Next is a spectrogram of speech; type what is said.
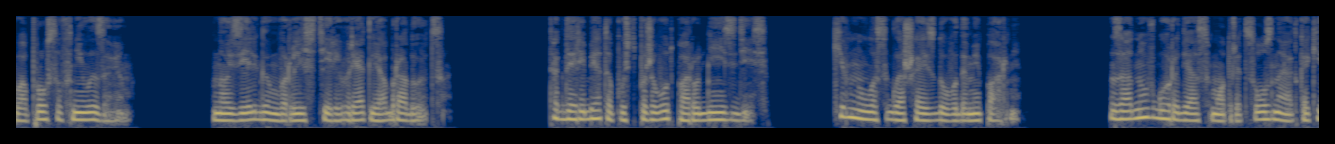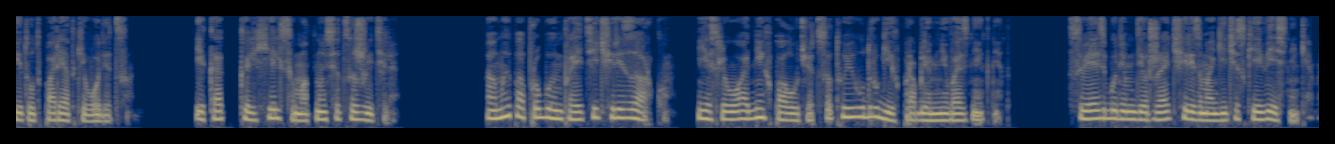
вопросов не вызовем. Но зельгам в Орлистере вряд ли обрадуются. Тогда ребята пусть поживут пару дней здесь», — кивнула, соглашаясь с доводами парня. «Заодно в городе осмотрятся, узнают, какие тут порядки водятся и как к Эльхельсам относятся жители. А мы попробуем пройти через арку. Если у одних получится, то и у других проблем не возникнет. Связь будем держать через магические вестники.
